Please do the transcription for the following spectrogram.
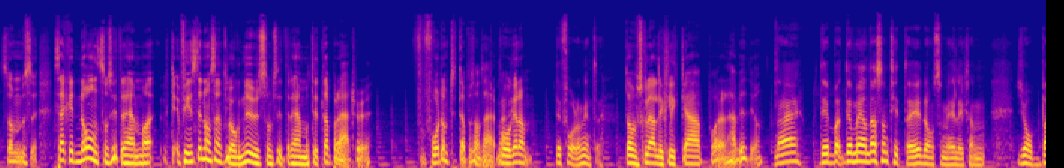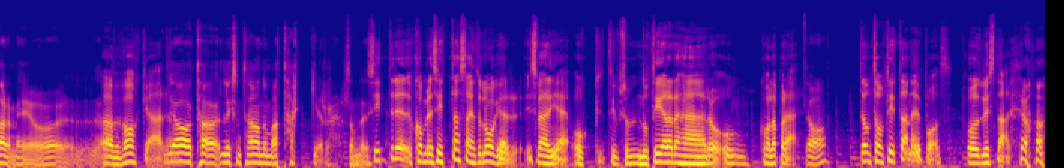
Som, säkert någon som sitter hemma, finns det någon scientolog nu som sitter hemma och tittar på det här tror du? Får de titta på sånt här? Nej. Vågar de? Det får de inte. De skulle aldrig klicka på den här videon. Nej, det är, de enda som tittar är de som är liksom, jobbar med och Övervakar? ja, ta, liksom ta hand om attacker. Som det, Sitter det, kommer det sitta scientologer i Sverige och typ som noterar det här och, och Mm. kollar på det här? ja, De, de tittar nu på oss och lyssnar. ja.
